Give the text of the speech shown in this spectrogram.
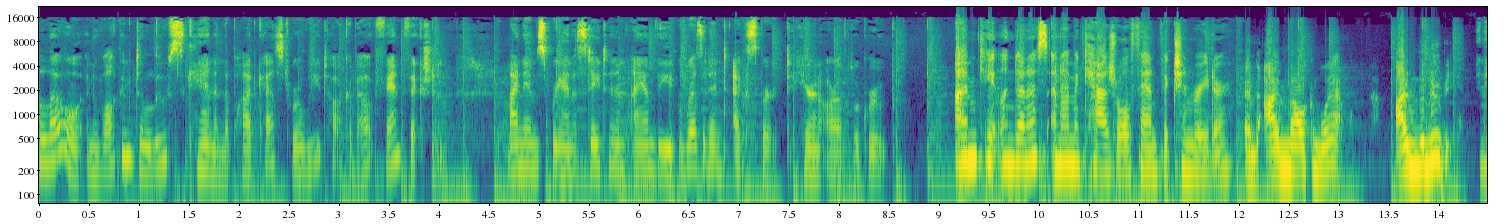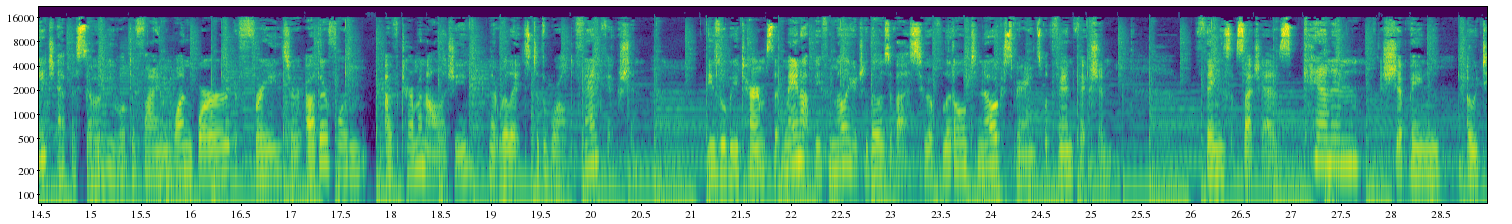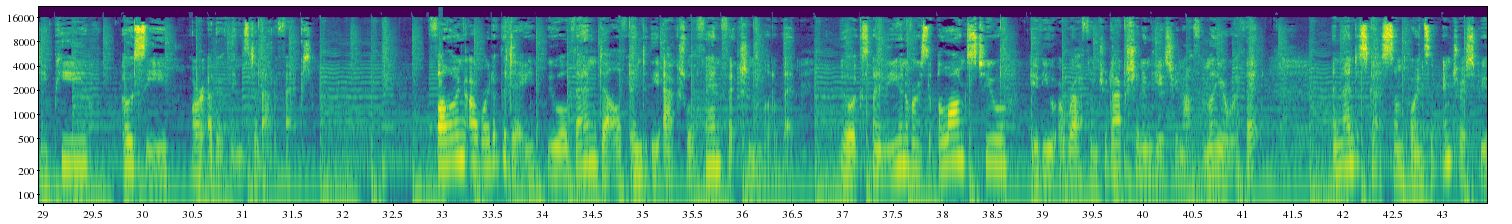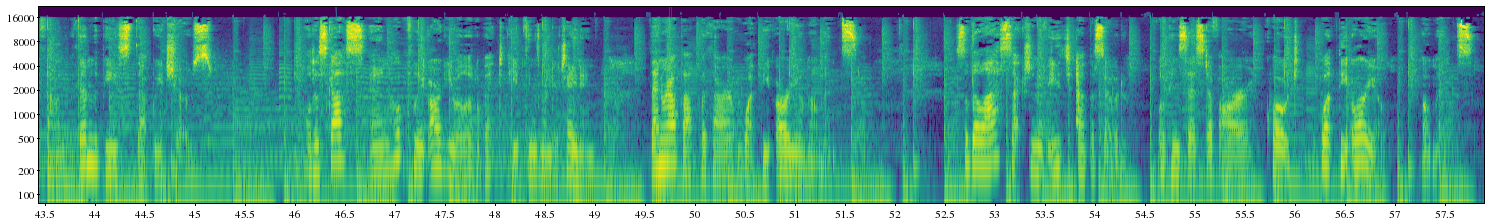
Hello, and welcome to Loose Canon, the podcast where we talk about fan fiction. My name is Brianna Staten, and I am the resident expert here in our little group. I'm Caitlin Dennis, and I'm a casual fanfiction reader. And I'm Malcolm Lamb. I'm the newbie. In each episode, we will define one word, phrase, or other form of terminology that relates to the world of fanfiction. These will be terms that may not be familiar to those of us who have little to no experience with fanfiction. Things such as canon, shipping, OTP, OC, or other things to that effect. Following our word of the day, we will then delve into the actual fanfiction a little bit. We will explain the universe it belongs to, give you a rough introduction in case you're not familiar with it, and then discuss some points of interest we found within the piece that we chose. We'll discuss and hopefully argue a little bit to keep things entertaining, then wrap up with our What the Oreo moments. So, the last section of each episode will consist of our, quote, What the Oreo moments,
